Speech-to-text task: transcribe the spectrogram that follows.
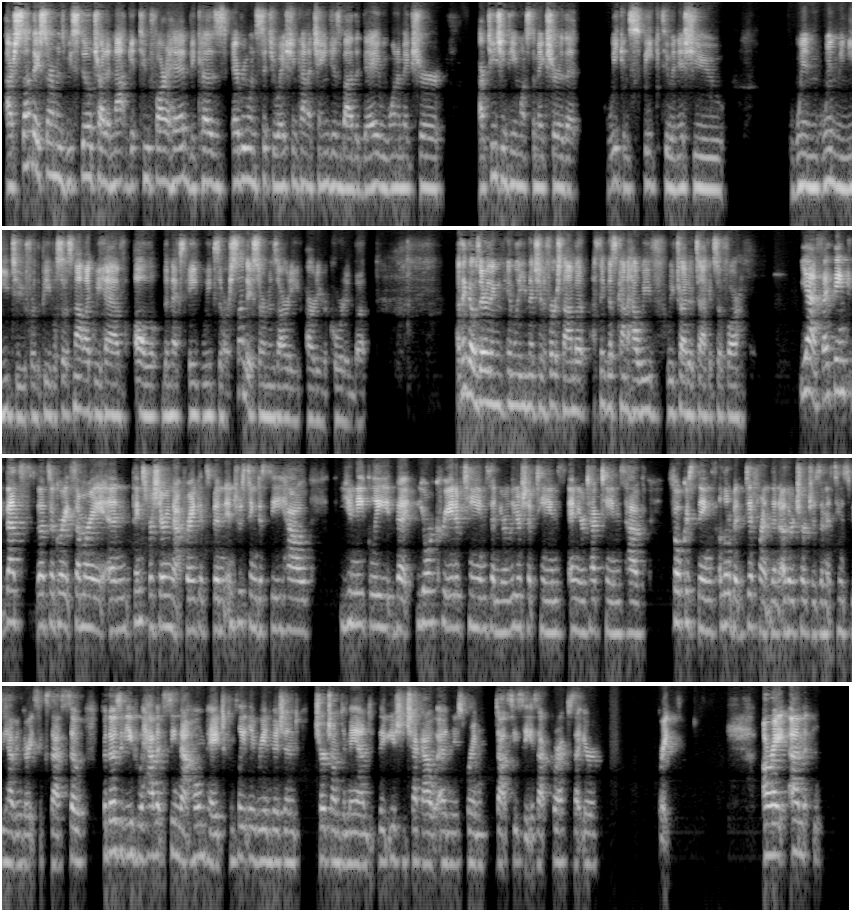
Our Sunday sermons, we still try to not get too far ahead because everyone's situation kind of changes by the day. We want to make sure our teaching team wants to make sure that we can speak to an issue when when we need to for the people. So it's not like we have all the next eight weeks of our Sunday sermons already already recorded, but I think that was everything, Emily. You mentioned the first time, but I think that's kind of how we've we've tried to attack it so far. Yes, I think that's that's a great summary, and thanks for sharing that, Frank. It's been interesting to see how uniquely that your creative teams and your leadership teams and your tech teams have focused things a little bit different than other churches, and it seems to be having great success. So, for those of you who haven't seen that homepage, completely re-envisioned church on demand, that you should check out at newspring.cc. Is that correct? Is that your great? All right. Um,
